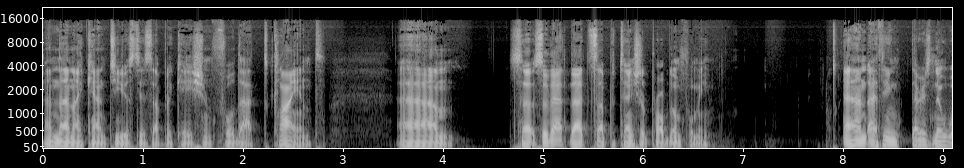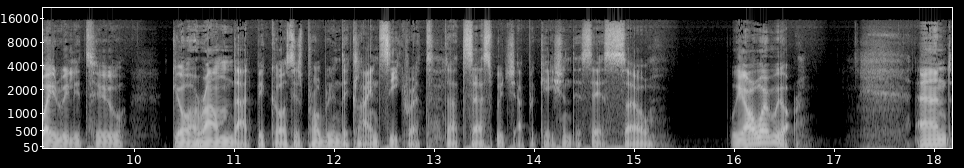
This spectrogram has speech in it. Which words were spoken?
And then i can't use this application for that client. Um, so so that that's a potential problem for me and I think there is no way really to go around that because it's probably in the client secret that says which application this is. So we are where we are. And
